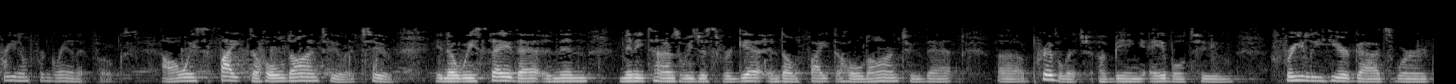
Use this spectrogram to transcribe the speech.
freedom for granted, folks. Always fight to hold on to it too. You know, we say that and then many times we just forget and don't fight to hold on to that uh, privilege of being able to freely hear God's word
